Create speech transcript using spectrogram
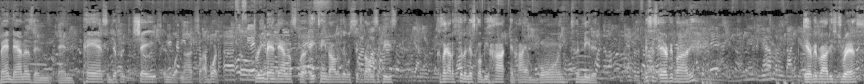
bandanas and, and pants and different shades and whatnot. So I bought three bandanas for $18. They were $6 a piece. Because I got a feeling it's going to be hot and I am going to need it. This is everybody. Everybody's dressed.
